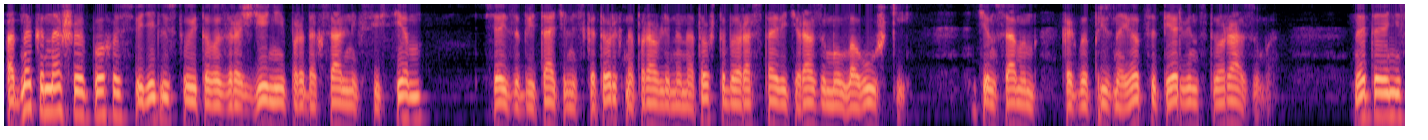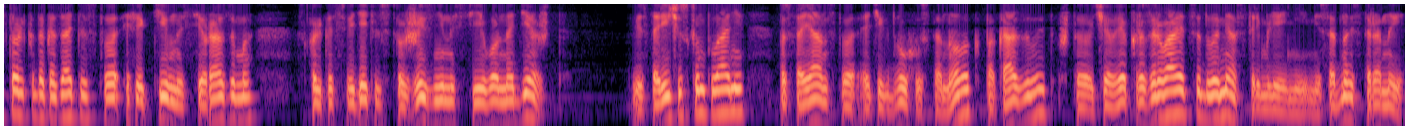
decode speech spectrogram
Однако наша эпоха свидетельствует о возрождении парадоксальных систем, вся изобретательность которых направлена на то, чтобы расставить разуму ловушки, тем самым как бы признается первенство разума. Но это не столько доказательство эффективности разума, сколько свидетельство жизненности его надежд. В историческом плане постоянство этих двух установок показывает, что человек разрывается двумя стремлениями. С одной стороны,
